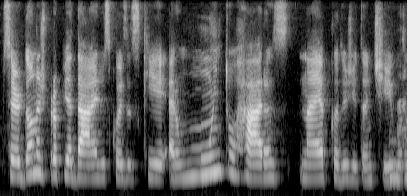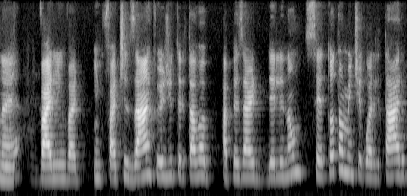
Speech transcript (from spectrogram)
ser donas de propriedades, coisas que eram muito raras na época do Egito Antigo, uhum. né? Vale enfatizar que o Egito estava, apesar dele não ser totalmente igualitário,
